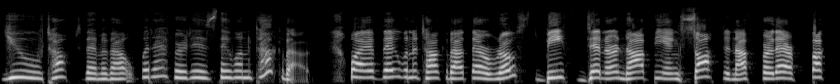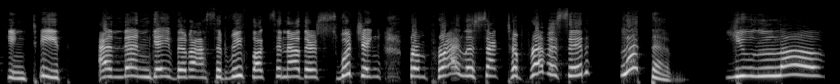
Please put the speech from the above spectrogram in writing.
you talk to them about whatever it is they want to talk about. Why, if they want to talk about their roast beef dinner not being soft enough for their fucking teeth, and then gave them acid reflux, and now they're switching from Prilosec to Prevacid, let them. You love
